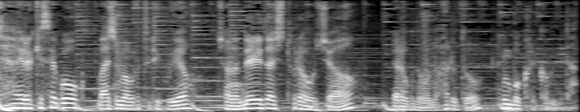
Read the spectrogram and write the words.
자, 이렇게 세 곡 마지막으로 드리고요. 저는 내일 다시 돌아오죠. 여러분 오늘 하루도 행복할 겁니다.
